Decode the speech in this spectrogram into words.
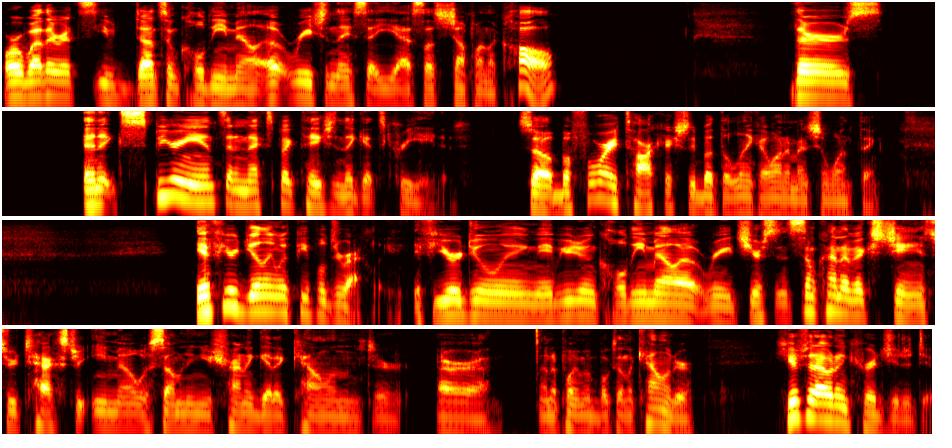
or whether it's you've done some cold email outreach and they say, yes, let's jump on the call, there's an experience and an expectation that gets created. So before I talk actually about the link, I want to mention one thing. If you're dealing with people directly, if you're doing maybe you're doing cold email outreach, you're in some kind of exchange through text or email with someone and you're trying to get a calendar or uh, an appointment booked on the calendar, here's what I would encourage you to do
